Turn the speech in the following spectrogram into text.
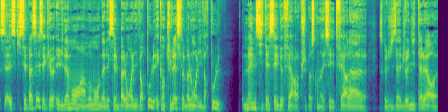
ce qui s'est passé, c'est que évidemment à un moment on a laissé le ballon à Liverpool et quand tu laisses le ballon à Liverpool, même si t'essayes de faire, alors je sais pas ce qu'on a essayé de faire là, euh, ce que je disais à Johnny tout à l'heure, euh,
